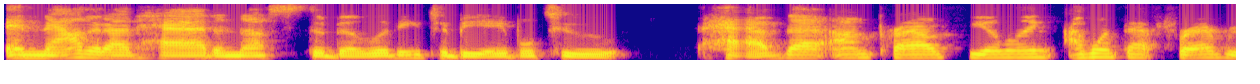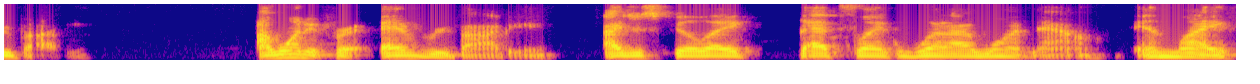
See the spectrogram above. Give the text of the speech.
and now that i've had enough stability to be able to have that I'm proud feeling, I want that for everybody. I want it for everybody. I just feel like that's like what I want now in life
